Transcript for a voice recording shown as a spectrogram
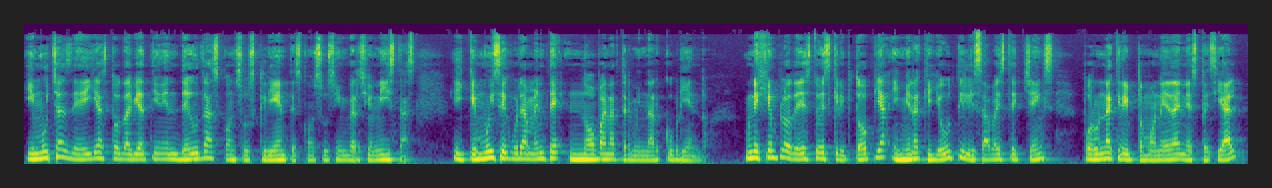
y muchas de ellas todavía tienen deudas con sus clientes, con sus inversionistas, y que muy seguramente no van a terminar cubriendo. Un ejemplo de esto es Cryptopia y mira que yo utilizaba este exchange por una criptomoneda en especial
